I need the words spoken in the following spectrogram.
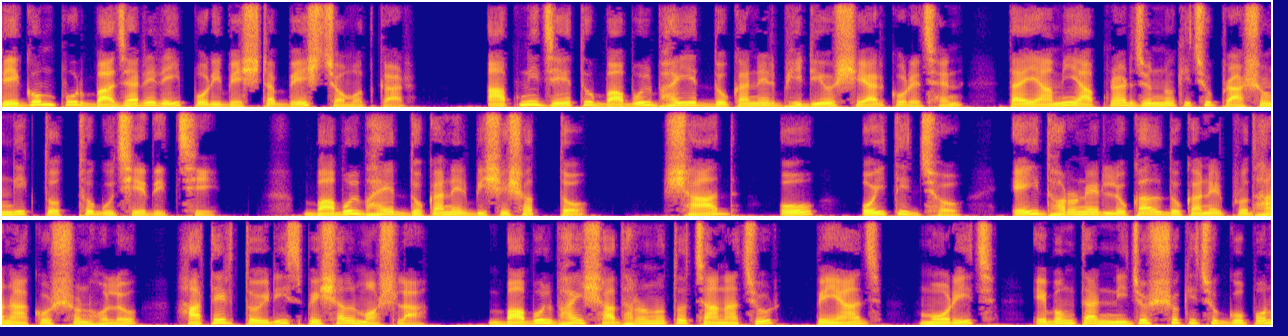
বেগমপুর বাজারের এই পরিবেশটা বেশ চমৎকার। আপনি যেহেতু বাবুল ভাইয়ের দোকানের ভিডিও শেয়ার করেছেন, তাই আমি আপনার জন্য কিছু প্রাসঙ্গিক তথ্য গুছিয়ে দিচ্ছি। বাবুল ভাইয়ের দোকানের বিশেষত্ব, স্বাদ ও ঐতিহ্য। এই ধরনের লোকাল দোকানের প্রধান আকর্ষণ হল হাতের তৈরি স্পেশাল মশলা। বাবুল ভাই সাধারণত চানাচুর, পেঁয়াজ, মরিচ এবং তার নিজস্ব কিছু গোপন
